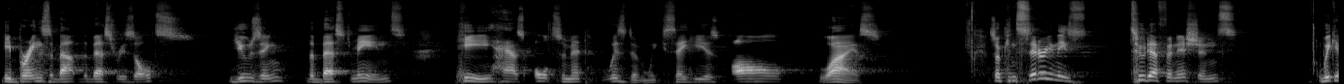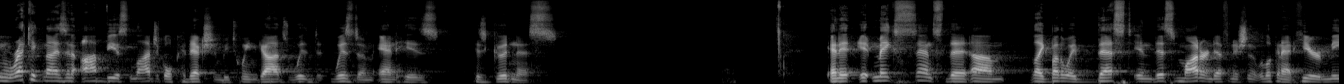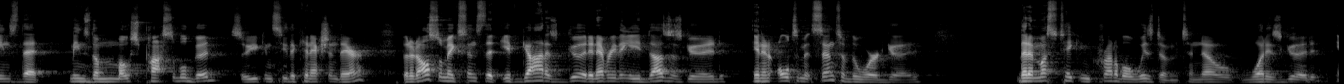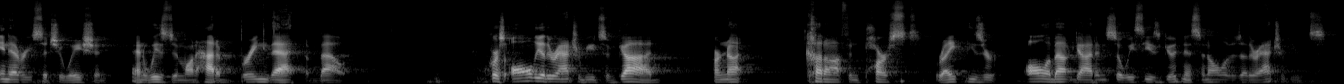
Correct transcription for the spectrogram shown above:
He brings about the best results using the best means. He has ultimate wisdom. We say he is all wise. So, considering these two definitions, we can recognize an obvious logical connection between God's wisdom and his, his goodness. And it, it makes sense that, um, like, by the way, best in this modern definition that we're looking at here means that means the most possible good. So you can see the connection there. But it also makes sense that if God is good and everything he does is good, in an ultimate sense of the word good, that it must take incredible wisdom to know what is good in every situation and wisdom on how to bring that about. Of course, all the other attributes of God are not cut off and parsed, right? These are all about God, and so we see his goodness in all of his other attributes.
